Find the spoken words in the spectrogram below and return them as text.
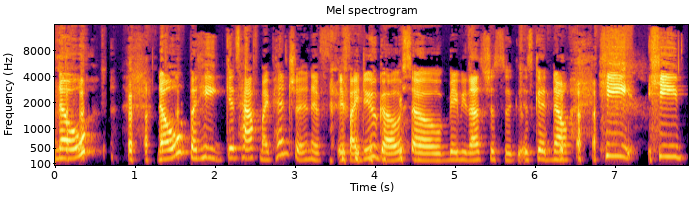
no. No, but he gets half my pension if if I do go, so maybe that's just as good. No. He he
